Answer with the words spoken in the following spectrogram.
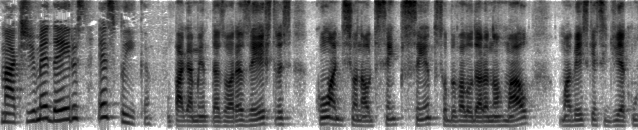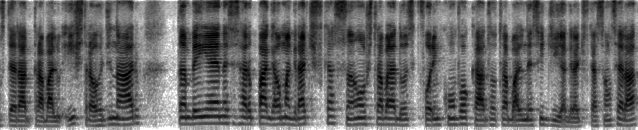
Max de Medeiros, explica. O pagamento das horas extras, com adicional de 100% sobre o valor da hora normal, uma vez que esse dia é considerado trabalho extraordinário, também é necessário pagar uma gratificação aos trabalhadores que forem convocados ao trabalho nesse dia. A gratificação será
